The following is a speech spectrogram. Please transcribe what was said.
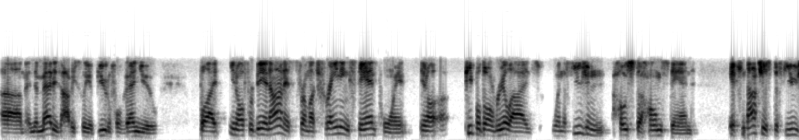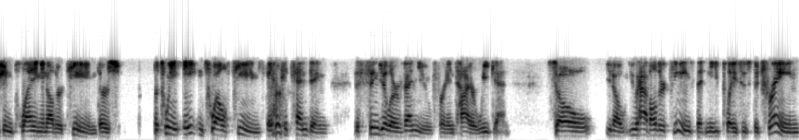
Um, and the Met is obviously a beautiful venue, but you know if we're being honest, from a training standpoint, you know people don't realize when the Fusion hosts a homestand, it's not just the Fusion playing another team. There's between eight and 12 teams that are attending the singular venue for an entire weekend. So, you know, you have other teams that need places to train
